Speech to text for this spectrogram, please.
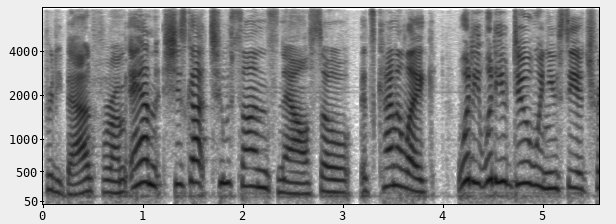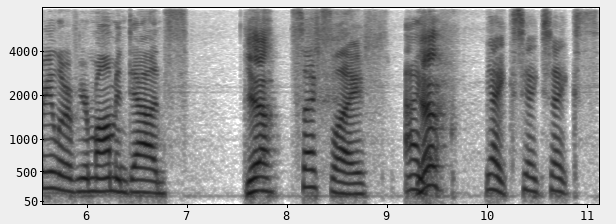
pretty bad for him. And she's got two sons now, so it's kind of like, what do you what do you do when you see a trailer of your mom and dad's yeah. sex life? I, Yeah. Yikes! Yikes! Yikes!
